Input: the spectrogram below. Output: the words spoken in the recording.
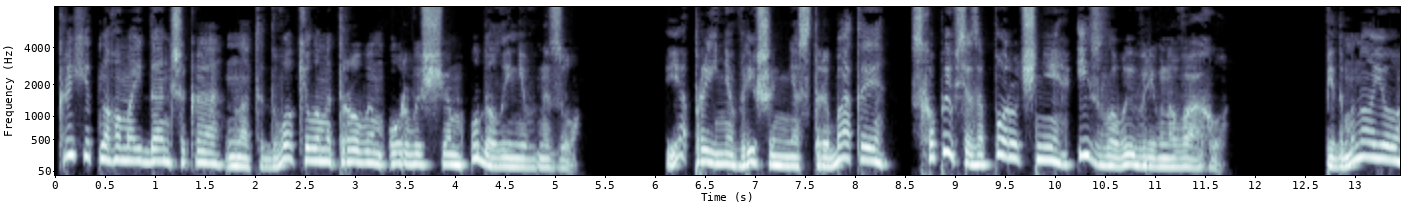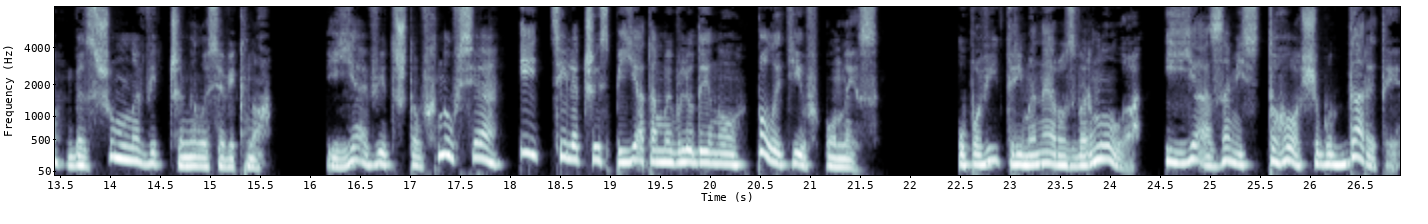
крихітного майданчика над двокілометровим урвищем у долині внизу. Я прийняв рішення стрибати, схопився за поручні і зловив рівновагу. Під мною безшумно відчинилося вікно. Я відштовхнувся і, цілячись п'ятами в людину, полетів униз. У повітрі мене розвернуло, і я, замість того, щоб ударити,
